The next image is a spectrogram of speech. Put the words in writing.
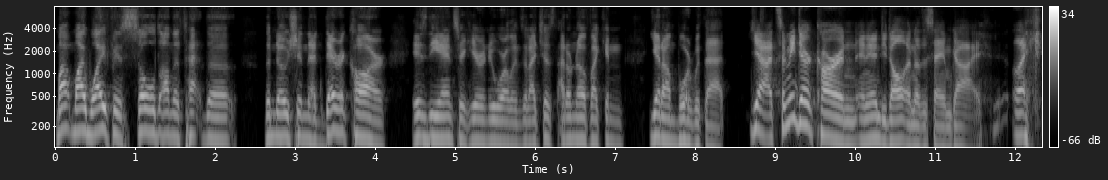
My my wife is sold on the ta- the the notion that Derek Carr is the answer here in New Orleans, and I just I don't know if I can get on board with that. Yeah, to me, Derek Carr and, and Andy Dalton are the same guy. Like,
